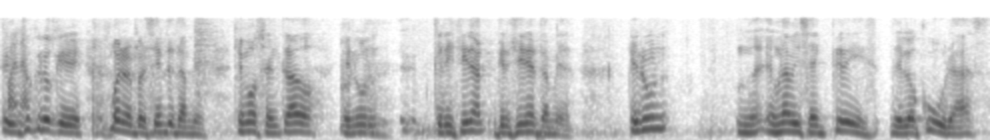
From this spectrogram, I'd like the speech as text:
eh, Bueno. yo creo que, bueno, el presidente también. Hemos entrado en un, eh, Cristina, Cristina también, en un, en una bisectriz de locuras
